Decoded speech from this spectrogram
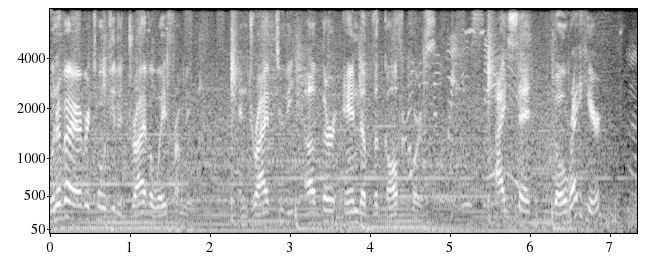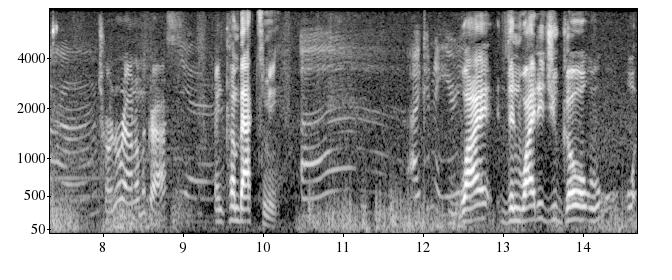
Whenever I ever told you to drive away from me and drive to the other end of the golf course, I said go right here, turn around on the grass. And come back to me. Uh, I couldn't hear you. Why? Then why did you go? wh-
